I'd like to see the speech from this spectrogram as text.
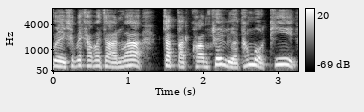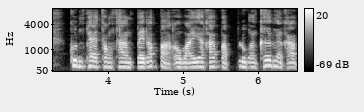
เลยใช่ไหมครับอาจารย์ว่าจะตัดความช่วยเหลือทั้งหมดที่คุณแพทองทานไปรับปากเอาไว้อะครับ กับลุงอังเคิลนะครับ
